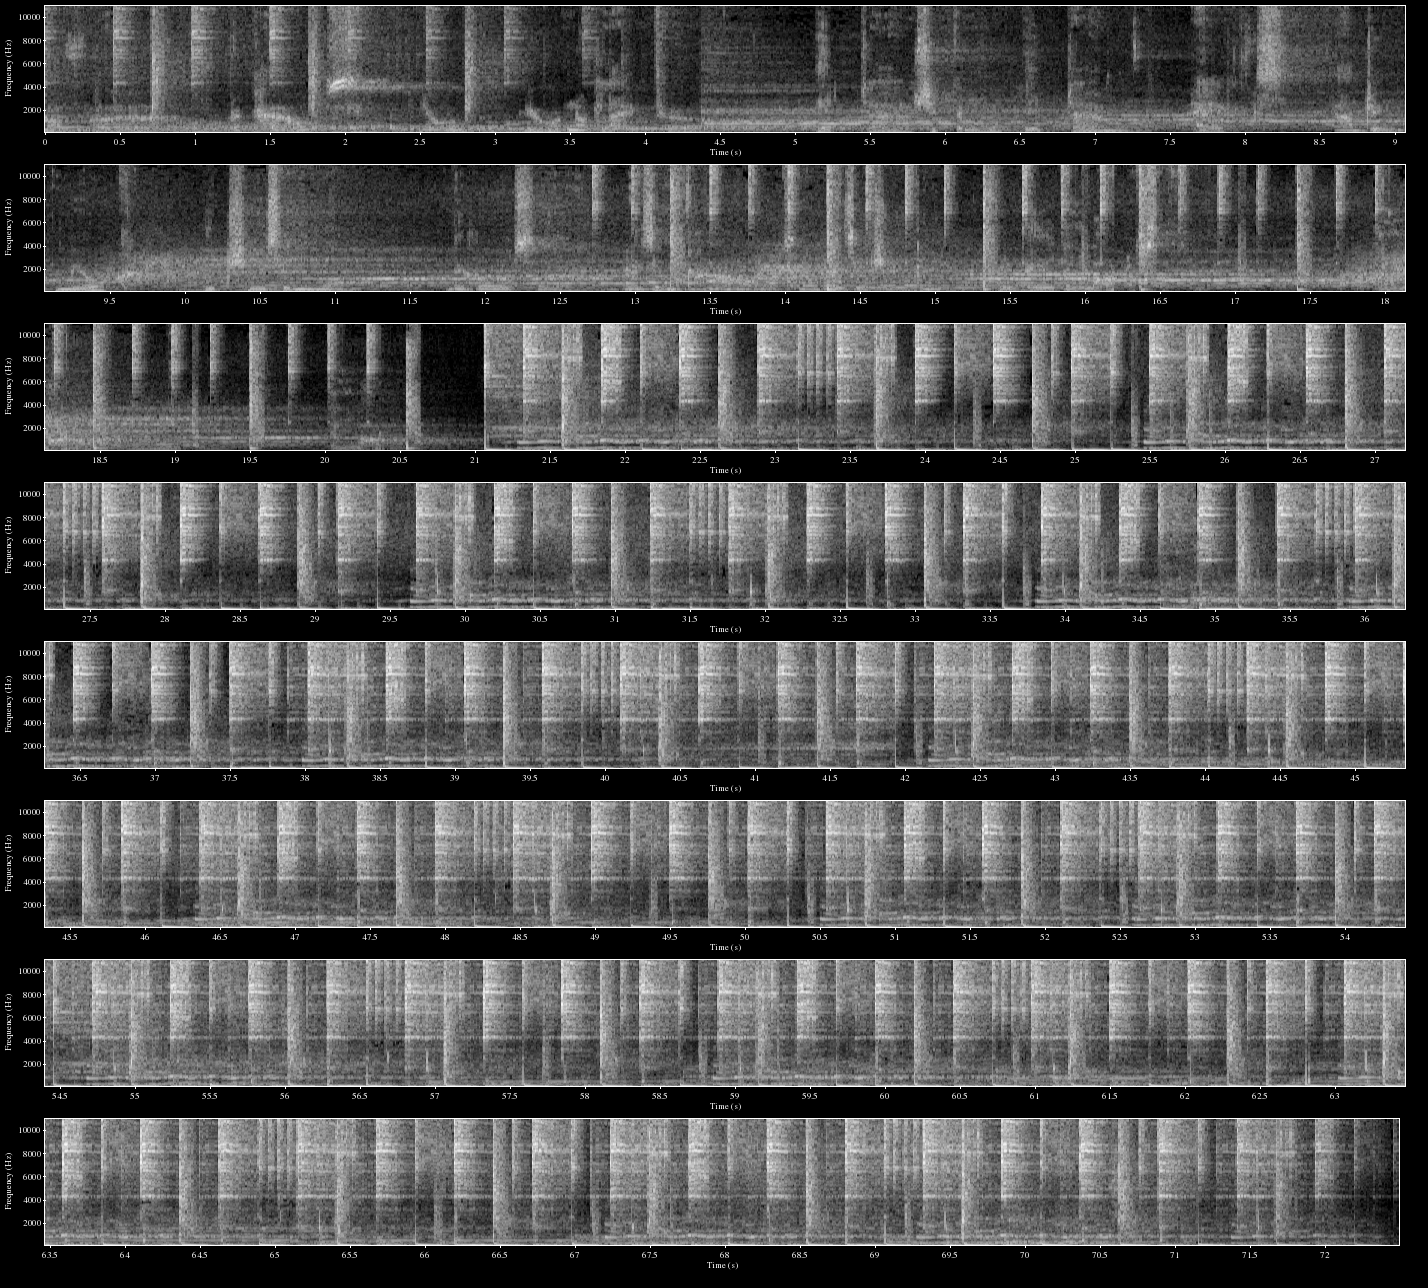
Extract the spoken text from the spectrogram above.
of uh, the cows. You you would not like to eat uh, chicken, eat um, eggs, uh, drink milk, eat cheese anymore because uh, raising cows and raising chicken create a lot of suffering, a lot.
